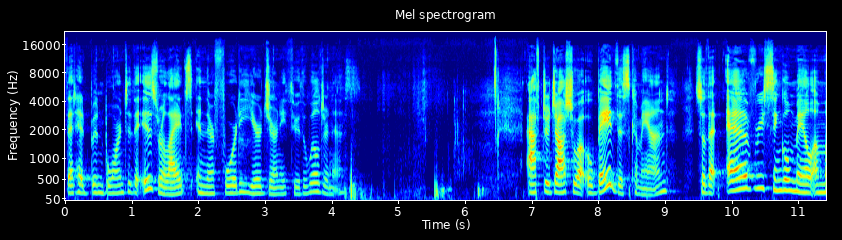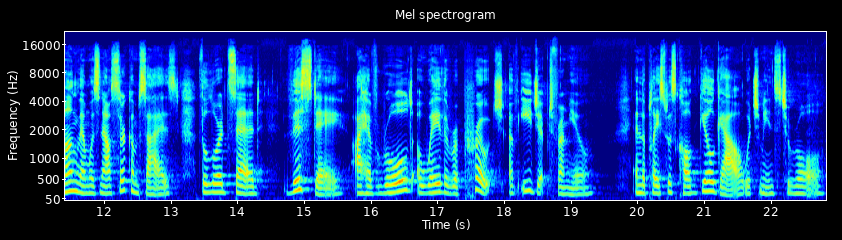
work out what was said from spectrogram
that had been born to the Israelites in their 40 year journey through the wilderness. After Joshua obeyed this command, so that every single male among them was now circumcised, the Lord said, This day I have rolled away the reproach of Egypt from you. And the place was called Gilgal, which means to roll.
